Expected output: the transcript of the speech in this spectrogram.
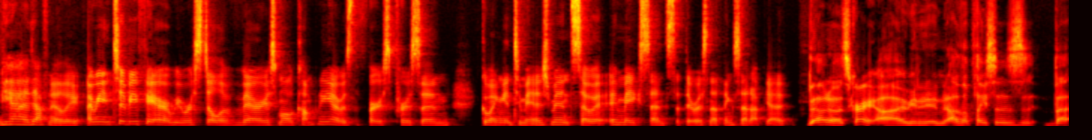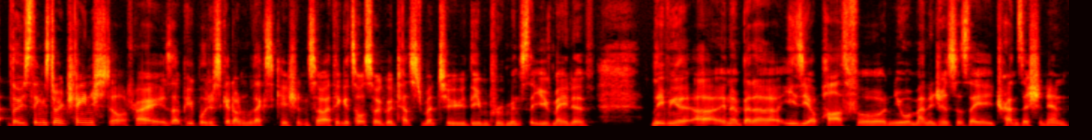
Yeah, definitely. I mean, to be fair, we were still a very small company. I was the first person going into management, so it, it makes sense that there was nothing set up yet. No, no, it's great. I mean, in other places, that those things don't change still, right? Is that people just get on with execution. So I think it's also a good testament to the improvements that you've made of leaving it uh, in a better, easier path for newer managers as they transition in.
